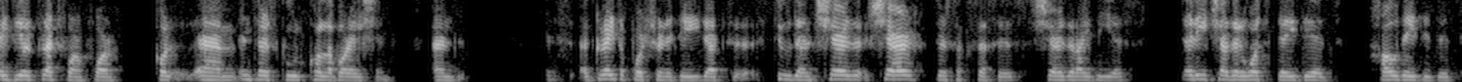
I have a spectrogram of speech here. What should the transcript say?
ideal platform for um, inter-school collaboration, and it's a great opportunity that uh, students share share their successes, share their ideas, tell each other what they did, how they did it,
